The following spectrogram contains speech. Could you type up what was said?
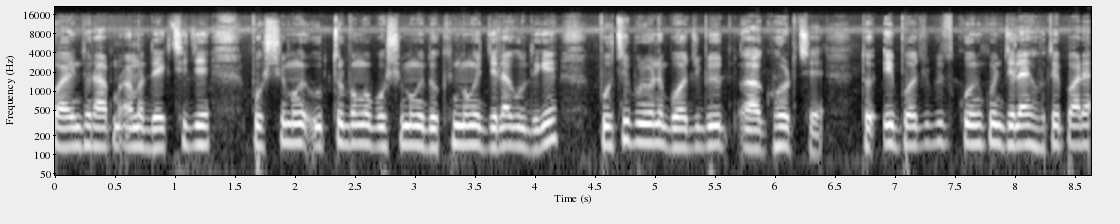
কয়েকদিন ধরে আমরা দেখছি যে পশ্চিমবঙ্গের উত্তরবঙ্গ, পশ্চিমবঙ্গের দক্ষিণবঙ্গের জেলাগুলি দিকে প্রচুর পরিমাণে বজ্রবিদ্যুৎ ঘটছে। তো এই বজ্রবিদ্যুৎ কোন কোন জেলায় হতে পারে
